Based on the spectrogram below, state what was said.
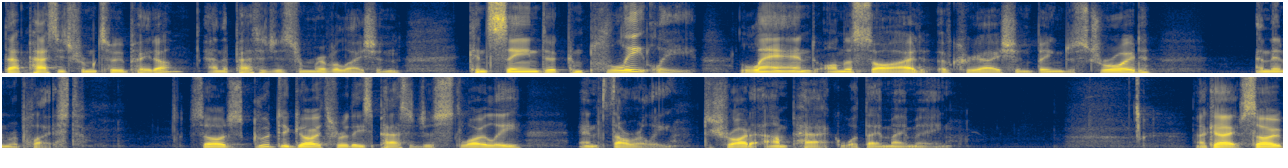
that passage from 2 Peter and the passages from Revelation can seem to completely land on the side of creation being destroyed and then replaced. So it's good to go through these passages slowly and thoroughly to try to unpack what they may mean. Okay, so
